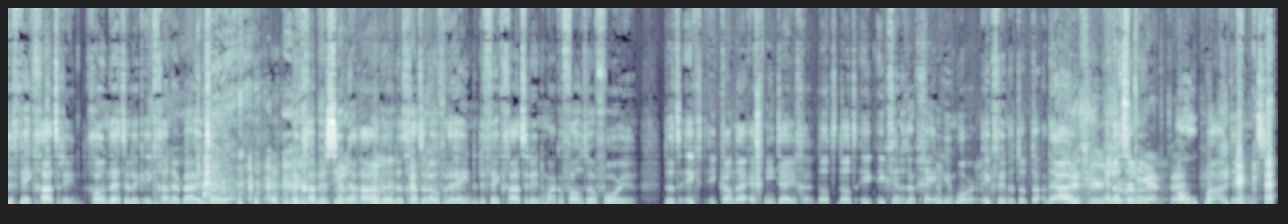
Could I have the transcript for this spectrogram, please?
de fik gaat erin. Gewoon letterlijk. Ik ga naar buiten. ik ga benzine halen. Dat gaat er overheen. De fik gaat erin. Ik maak een foto voor je. Dat, ik, ik kan daar echt niet tegen. Dat, dat, ik, ik vind het ook geen humor. Ik vind het totaal... Nou, Dit is weer een en dat opa denkt...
